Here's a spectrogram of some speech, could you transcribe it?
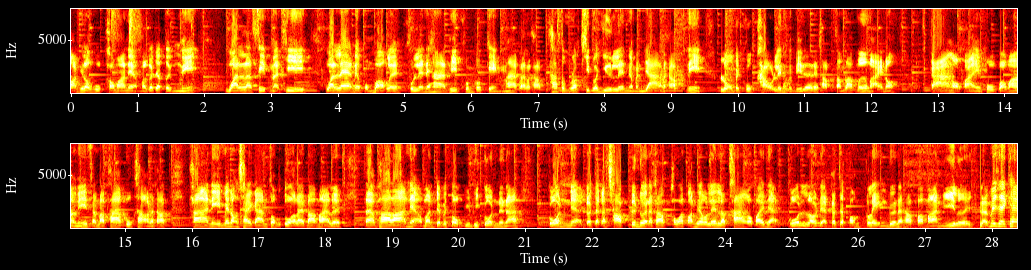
ตอนที่เราหุบเข้ามาเนี่ยมันก็จะตึงนี้วันละ 10 นาที วันแรกเนี่ยผมบอกเลย คุณเล่นได้5นาทีคุณก็เก่งมากแล้วครับ ถ้าสมมติว่าคิดว่ายืนเล่นเนี่ยมันยากนะครับ นี่ลงไปคุกเข่าเล่นแบบนี้ได้เลยครับสำหรับมือใหม่เนาะกางออกไปหุบออกมาแบบนี้สำหรับท่าคุกเข่านะครับท่านี้ไม่ต้องใช้การทรงตัวอะไรบ้างมาเลย แต่ภาระเนี่ยมันจะไปตกอยู่ที่ก้นด้วยนะ ก้นเนี่ยก็จะกระชับขึ้นด้วยนะครับ เพราะว่าตอนที่เราเล่นแล้วทางออกไปเนี่ยก้นเราเนี่ยก็จะต้องเกรงด้วยนะครับ ประมาณนี้เลย และไม่ใช่แค่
